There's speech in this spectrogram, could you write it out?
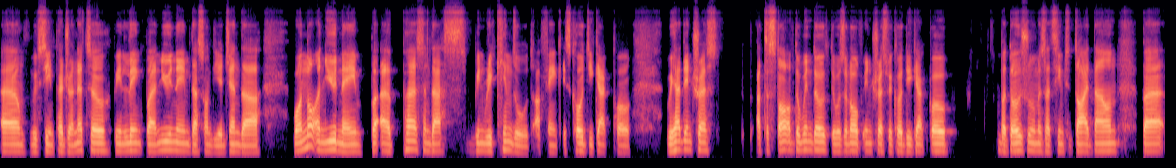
Um, we've seen Pedro Neto being linked, but a new name that's on the agenda. Well, not a new name, but a person that's been rekindled, I think, is Cody Gakpo. We had interest at the start of the window. There was a lot of interest with Cody Gakpo, but those rumors had seemed to die down. But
